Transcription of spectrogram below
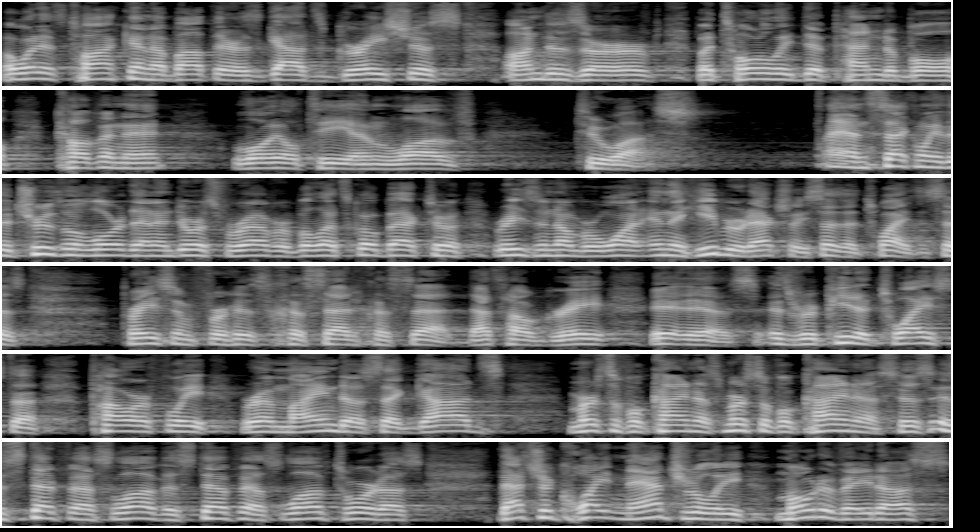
But what it's talking about there is God's gracious, undeserved, but totally dependable covenant, loyalty, and love to us. And secondly, the truth of the Lord that endures forever. But let's go back to reason number one. In the Hebrew, it actually says it twice. It says, Praise him for his chesed chesed. That's how great it is. It's repeated twice to powerfully remind us that God's merciful kindness, merciful kindness, his, his steadfast love, his steadfast love toward us, that should quite naturally motivate us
